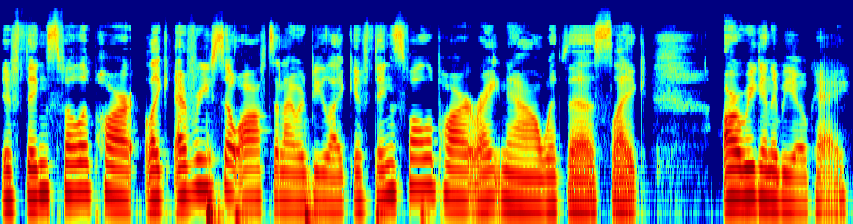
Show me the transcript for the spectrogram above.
if things fell apart, like every so often I would be like, if things fall apart right now with this, like, are we going to be okay?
